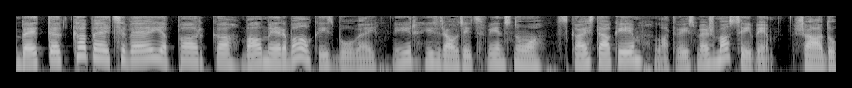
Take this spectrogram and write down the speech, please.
Bet eh, kāpēc vēja parka Valmiera valka izbūvēja ir izraudzīts viens no skaistākajiem Latvijas meža masīviem? Šādu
